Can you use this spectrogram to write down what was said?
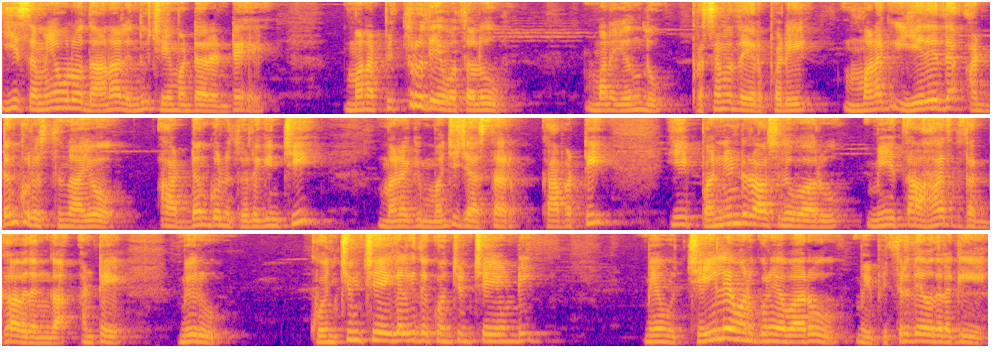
ఈ సమయంలో దానాలు ఎందుకు చేయమంటారంటే మన పితృదేవతలు మన యందు ప్రసన్నత ఏర్పడి మనకు ఏదైతే అడ్డంకులు వస్తున్నాయో ఆ అడ్డంకులను తొలగించి మనకి మంచి చేస్తారు. కాబట్టి ఈ పన్నెండు రాసుల వారు మీ తాహాతకు తగ్గ విధంగా అంటే మీరు కొంచెం చేయగలిగితే కొంచెం చేయండి మేము చేయలేమనుకునేవారు మీ పితృదేవతలకి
